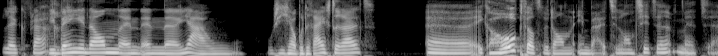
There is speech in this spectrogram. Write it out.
leuke vraag. Wie ben je dan? En, en eh, ja, hoe, hoe ziet jouw bedrijf eruit? Eh, ik hoop dat we dan in buitenland zitten met eh,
